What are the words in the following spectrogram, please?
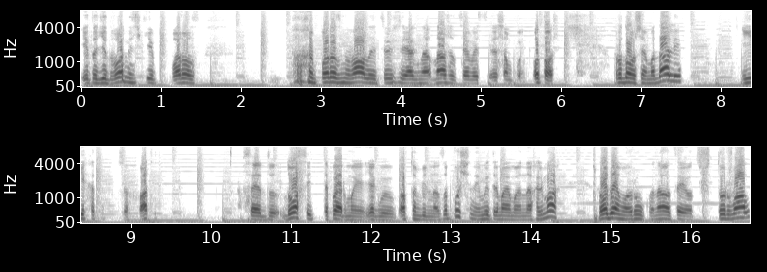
і тоді дворнички пороз... порозмивали цю всю, як на, наш цей весь шампунь. Отож, продовжуємо далі їхати. Все, хватить. Все досить. Тепер ми, якби автомобіль нас запущений, ми тримаємо на гальмах, кладемо руку на оцей от штурвал,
